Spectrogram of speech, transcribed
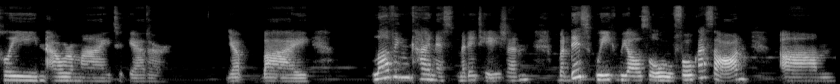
clean our mind together. Yep, by loving kindness meditation. But this week we also focus on um,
